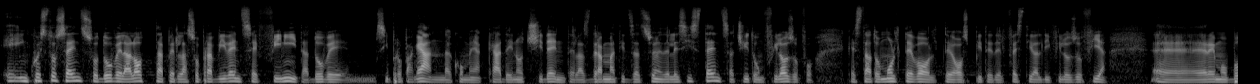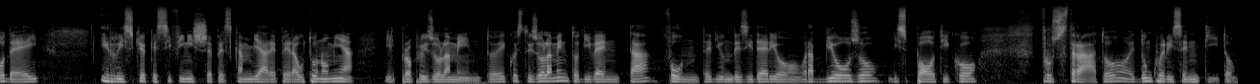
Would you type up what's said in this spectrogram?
e in questo senso dove la lotta per la sopravvivenza è finita, dove si propaganda, come accade in Occidente, la sdrammatizzazione dell'esistenza, cito un filosofo che è stato molte volte ospite del Festival di Filosofia, eh, Remo Bodei, il rischio è che si finisce per scambiare per autonomia il proprio isolamento. E questo isolamento diventa fonte di un desiderio rabbioso, dispotico, frustrato e dunque risentito.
